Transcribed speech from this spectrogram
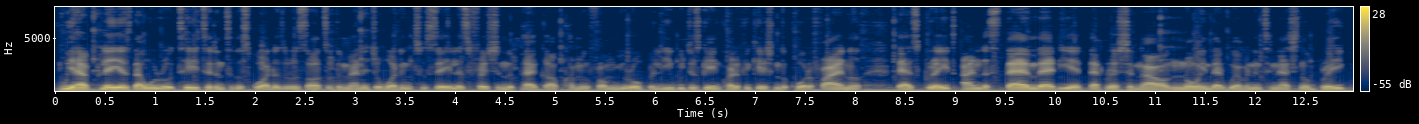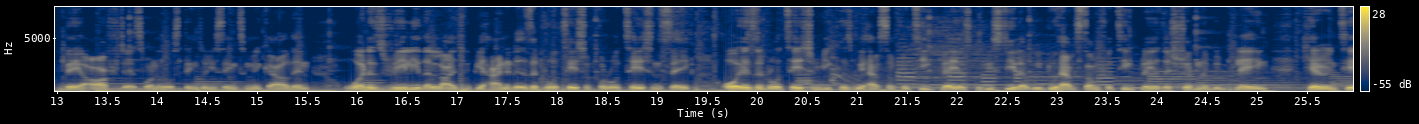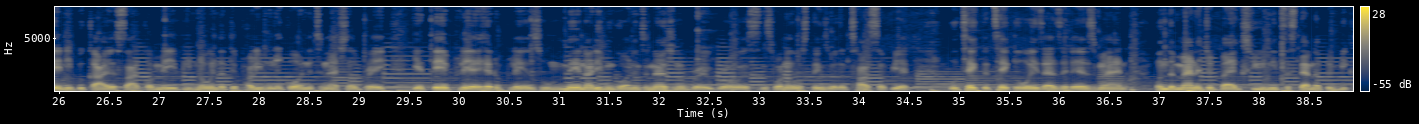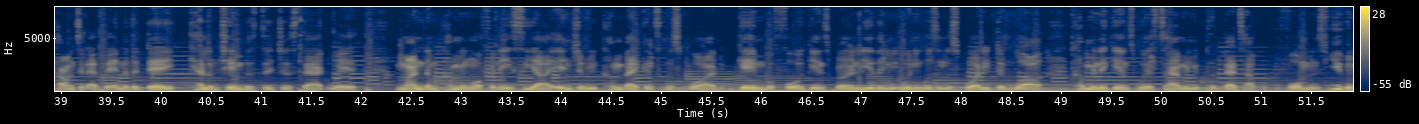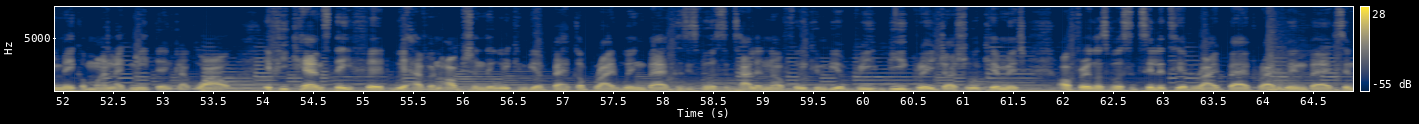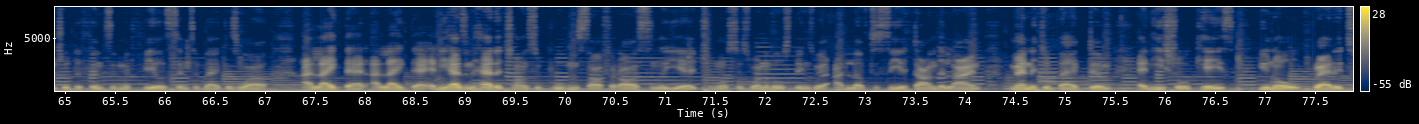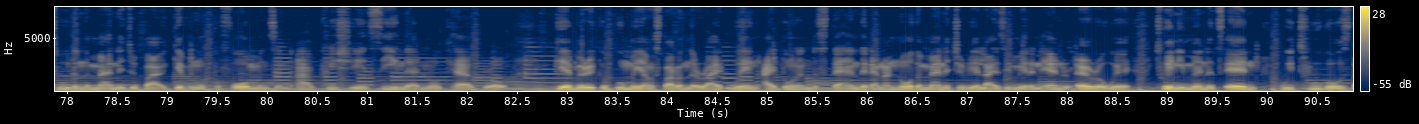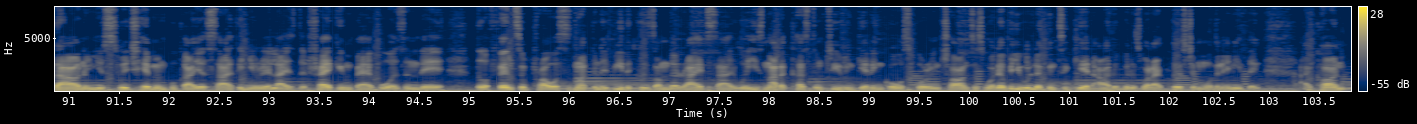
we have players that were rotated into the squad as a result of the manager wanting to say, let's freshen the pack up coming from Europa League. We just gained qualification to the quarterfinal. That's great. I understand that, yet that rationale, knowing that we have an international break thereafter, it's one of those things where you're saying to Miguel, then what is really the logic behind it? Is it rotation for rotation's sake, or is it rotation because we have some fatigue players? Because we see that we do have some fatigue players that shouldn't have been playing Kieran Tierney, Bukayo Saka, maybe knowing that they're probably going to go on international break, yet they play ahead of players who may not even go on international break, bro. It's, it's one of those things where the toss up, yet we'll take the takeaways as it is, man. When the manager bags you, you need to stand up and be counted. At the end of the day, Callum Chambers did just that, where Mandam coming off an ACL injury, come back into the squad. Game before against Burnley, then when he was in the squad, he did well. Coming against West Ham, and you put that type of performance, you even make a man like me think like, wow, if he can stay fit, we have an option there where he can be a backup right wing back because he's versatile enough where he can be a B grade Joshua Kimmich, offering us versatility at right back, right wing back, central defensive midfield, centre back as well. I like that. I like that, and he hasn't had a chance to prove himself at Arsenal yet. You know, so it's one of those things where I'd love to see it down the line. Manager backed him and he showcased, you know, gratitude in the manager by giving a performance. And I appreciate seeing that, no cap, bro. Pierre-Emerick Aubameyang start on the right wing. I don't understand it, and I know the manager realized he made an error where 20 minutes in, we two goals down, and you switch him and Bukayo Saka, and you realize the tracking back wasn't there. The offensive prowess is not going to be there because on the right side where he's not accustomed to even getting goal scoring chances. Whatever you were looking to get out of it is what I question more than anything. I can't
